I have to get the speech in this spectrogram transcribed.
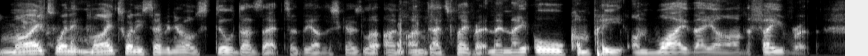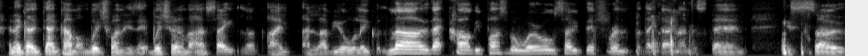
My twenty, my twenty-seven-year-old still does that to the others. She goes, "Look, I'm, I'm Dad's favorite," and then they all compete on why they are the favorite. And they go, "Dad, come on, which one is it? Which one?" I? I say, "Look, I, I love you all equal." No, that can't be possible. We're all so different, but they don't understand. It's so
